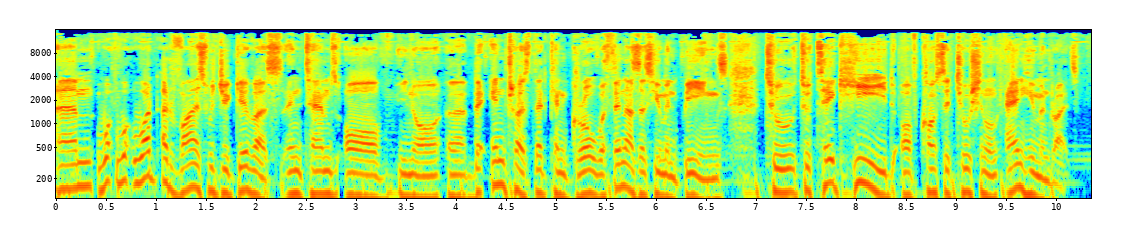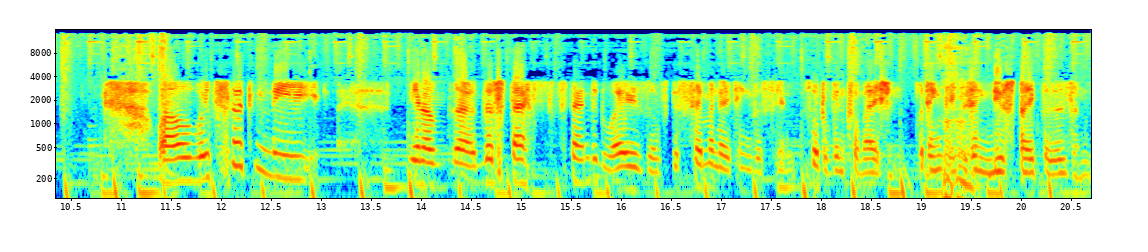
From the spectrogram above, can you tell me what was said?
um what, what advice would you give us in terms of, you know, uh, the interest that can grow within us as human beings to to take heed of constitutional and human rights? Well, we've certainly, you know, the, the sta- standard ways of disseminating this in, sort of information, putting things in newspapers and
